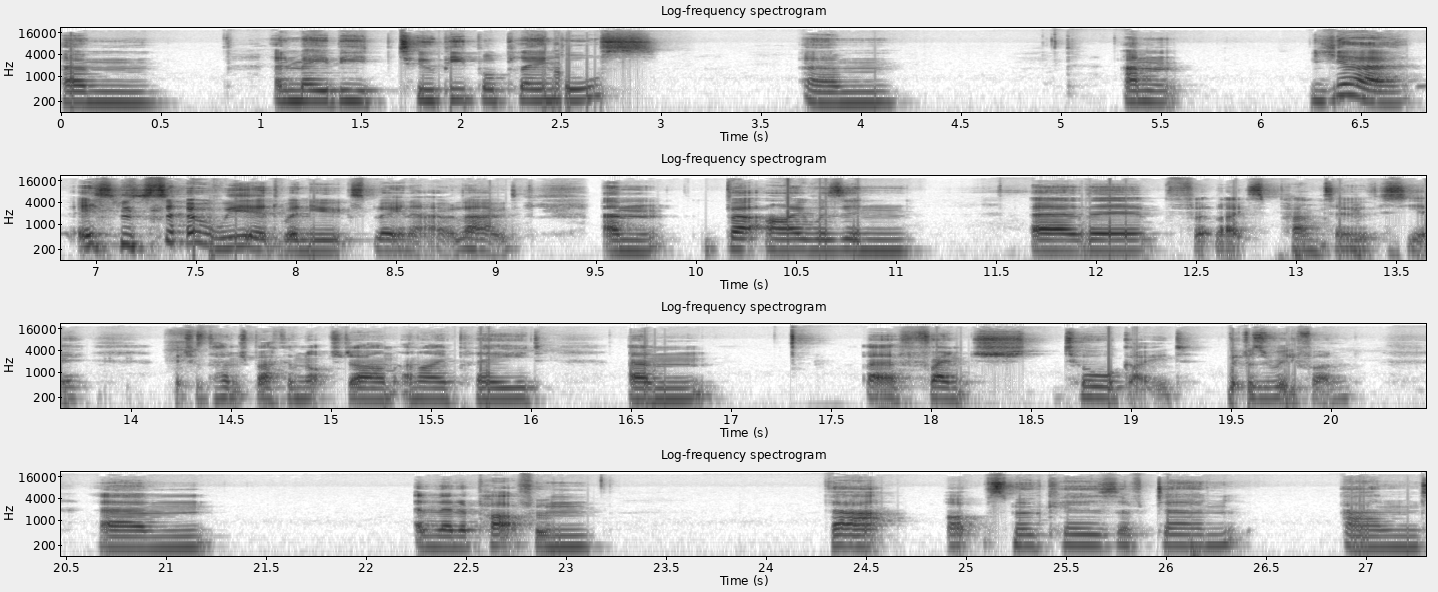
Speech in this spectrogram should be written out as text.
Um, and maybe two people playing a horse. Um, and yeah, it's so weird when you explain it out loud. Um, but I was in uh, the Footlights Panto this year, which was the Hunchback of Notre Dame, and I played um, a French tour guide, which was really fun. Um, and then apart from that, Up Smokers I've done, and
